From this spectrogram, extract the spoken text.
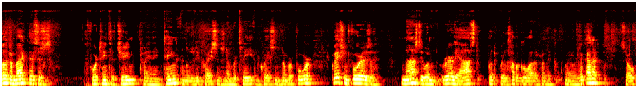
Welcome back. This is the 14th of June 2019. I'm going to do questions number three and questions number four. Question four is a nasty one, rarely asked, but we'll have a go at it when we, look at it. So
